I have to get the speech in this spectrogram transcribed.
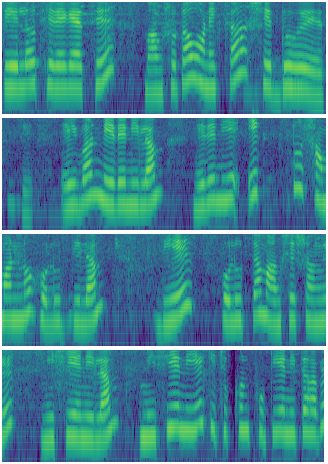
তেলও ছেড়ে গেছে, মাংসটাও অনেকটা সেদ্ধ হয়ে এসছে। এইবার নেড়ে নিলাম। নেড়ে নিয়ে একটু সামান্য হলুদ দিলাম। দিয়ে হলুদটা মাংসের সঙ্গে মিশিয়ে নিলাম। মিশিয়ে নিয়ে কিছুক্ষণ ফুটিয়ে নিতে হবে,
